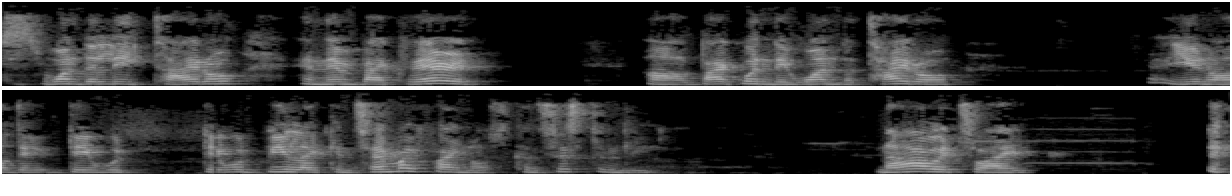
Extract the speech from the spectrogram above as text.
just won the league title, and then back there, uh, back when they won the title, you know, they they would they would be like in semifinals consistently. Now it's like. And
